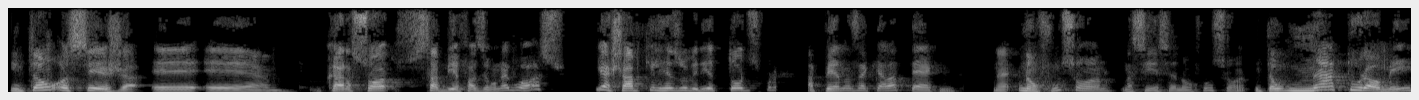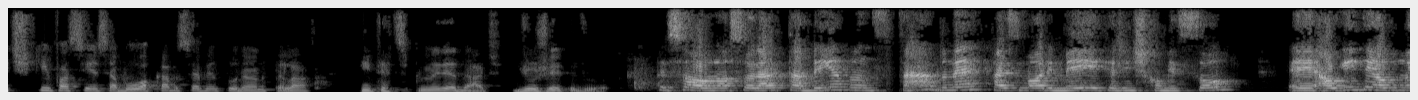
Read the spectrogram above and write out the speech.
Então, ou seja, é, é, o cara só sabia fazer um negócio e achava que ele resolveria todos apenas aquela técnica. Né? Não funciona, na ciência não funciona. Então, naturalmente, quem faz ciência boa acaba se aventurando pela interdisciplinariedade, de um jeito ou de outro. Pessoal, o nosso horário está bem avançado, né? Faz uma hora e meia que a gente começou. É, alguém tem alguma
